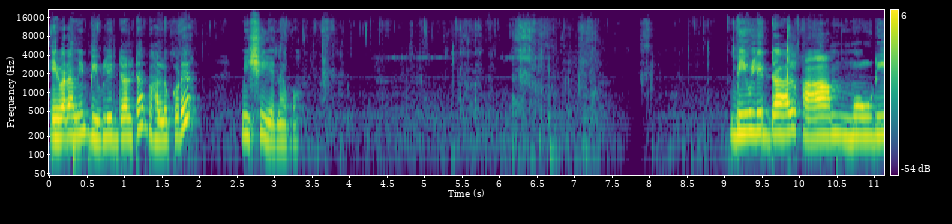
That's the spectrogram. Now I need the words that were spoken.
এবার আমি বিউলির ডালটা ভালো করে মিশিয়ে নেব। বিউলির ডাল, আম, মৌরি,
